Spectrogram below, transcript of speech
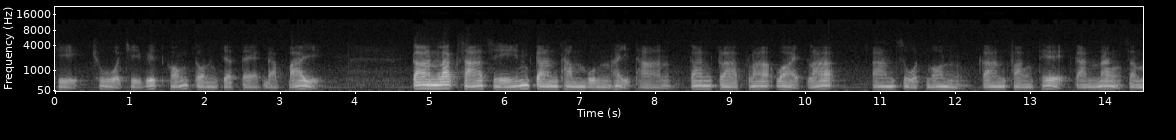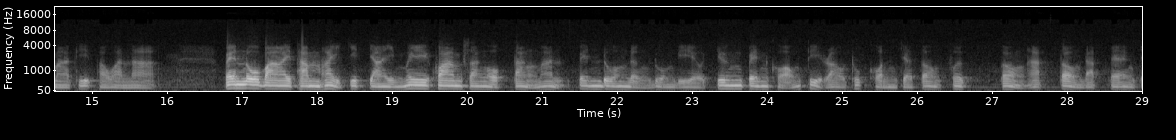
ชีพชั่วชีวิตของตนจะแตกดับไป การรักษาศีล การทำบุญให้ทาน การกราบพระไหว้พระ การสวดมนต์ การฟังเทศ การนั่งสมาธิภาวนา เป็นโอบายทำให้จิตใจมีความสงบตั้งมั่น เป็นดวงหนึ่งดวงเดียว จึงเป็นของที่เราทุกคนจะต้องฝึก ต้องหัดต้องดัดแปลงจ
